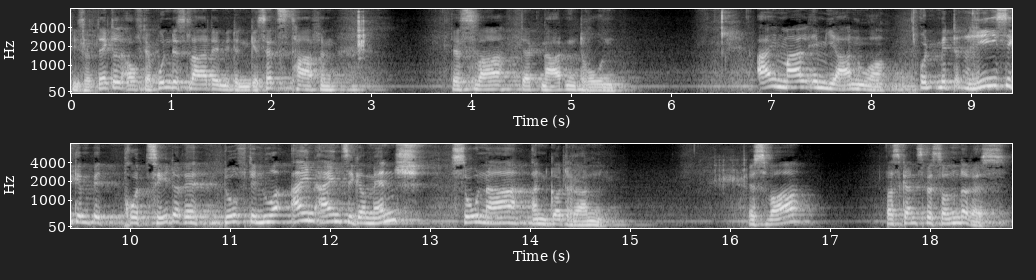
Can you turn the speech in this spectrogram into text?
dieser Deckel auf der Bundeslade mit den Gesetztafeln, das war der Gnadenthron. Einmal im Januar und mit riesigem Prozedere durfte nur ein einziger Mensch so nah an Gott ran. Es war was ganz Besonderes.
